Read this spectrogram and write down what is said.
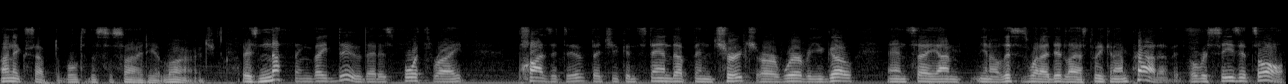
unacceptable to the society at large. There's nothing they do that is forthright, positive, that you can stand up in church or wherever you go and say, I'm, you know, this is what I did last week and I'm proud of it. Overseas, it's all.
